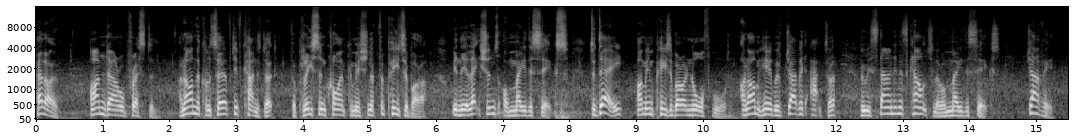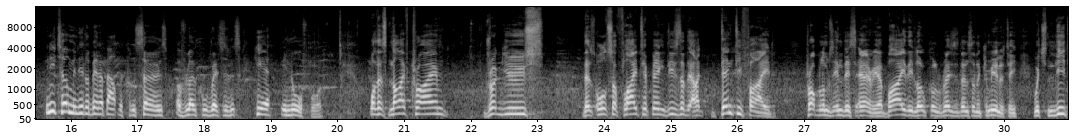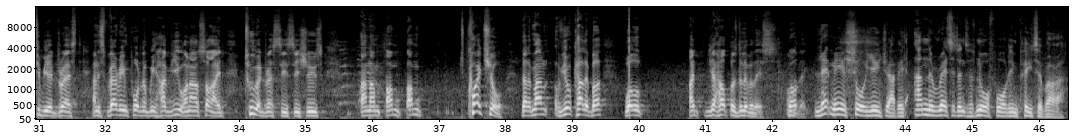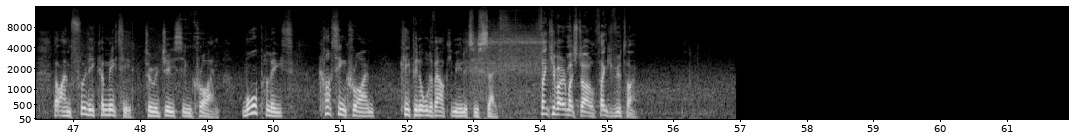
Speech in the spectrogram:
Hello, I'm Darryl Preston and I'm the Conservative candidate for Police and Crime Commissioner for Peterborough in the elections on May the 6th. Today I'm in Peterborough North Ward and I'm here with Javed Akhtar who is standing as councillor on May the 6th. Javed, can you tell me a little bit about the concerns of local residents here in North Ward? Well, there's knife crime, drug use, there's also fly tipping. These are the identified problems in this area by the local residents and the community, which need to be addressed. And it's very important that we have you on our side to address these issues. And I'm, I'm, I'm quite sure that a man of your caliber will uh, help us deliver this. Well, let me assure you, Javed, and the residents of North Ward in Peterborough, that I'm fully committed to reducing crime. More police, cutting crime, keeping all of our communities safe. Thank you very much, Darryl. Thank you for your time.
